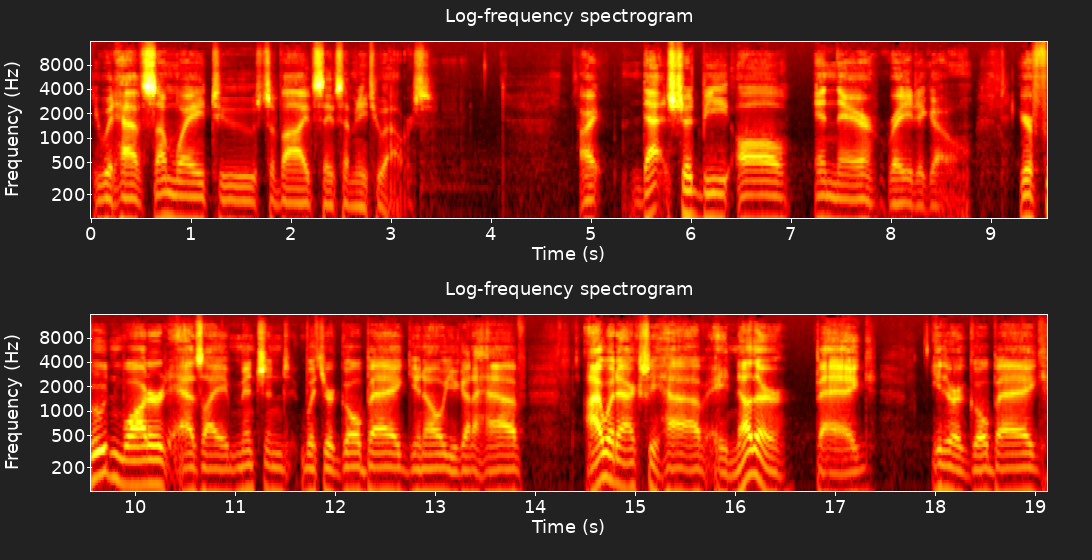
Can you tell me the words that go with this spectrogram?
you would have some way to survive, save 72 hours. All right, that should be all in there, ready to go. Your food and water, as I mentioned with your go bag, you know, you're going to have, I would actually have another bag, either a go bag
